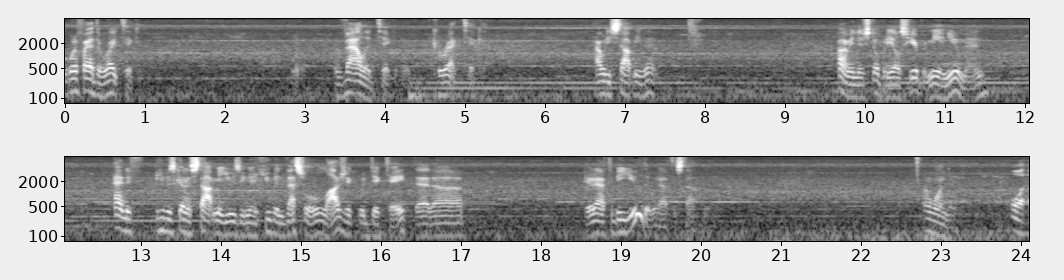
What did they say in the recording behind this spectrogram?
But what if I had the right ticket? A valid ticket, a correct ticket. How would he stop me then? I mean, there's nobody else here but me and you, man. And if he was gonna stop me using a human vessel, logic would dictate that, uh, it would have to be you that would have to stop me. I wonder, What?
